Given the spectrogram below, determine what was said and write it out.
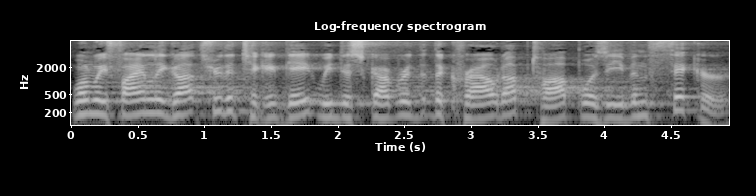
When we finally got through the ticket gate, we discovered that the crowd up top was even thicker.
